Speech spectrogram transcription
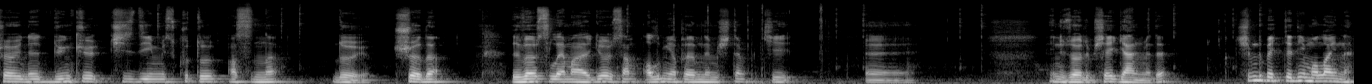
şöyle dünkü çizdiğimiz kutu aslında duruyor. Şurada reversal MR'ı görsem alım yaparım demiştim ki e, henüz öyle bir şey gelmedi. Şimdi beklediğim olay ne?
